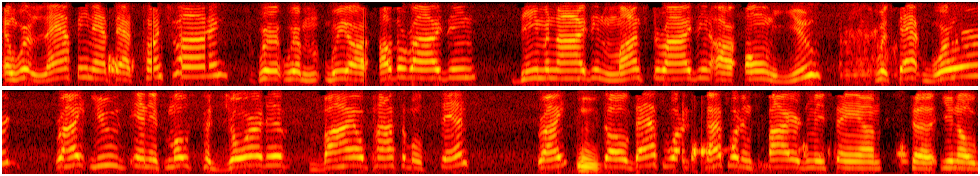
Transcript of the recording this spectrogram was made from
and we're laughing at that punchline. We're, we're, we are otherizing, demonizing, monsterizing our own youth with that word, right, used in its most pejorative, vile possible sense, right? Mm. So that's what that's what inspired me, Sam, to you know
